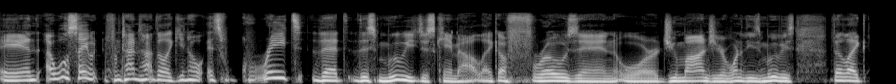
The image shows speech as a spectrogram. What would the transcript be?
and I will say from time to time, they're like, you know, it's great that this movie just came out, like a Frozen or Jumanji or one of these movies that like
